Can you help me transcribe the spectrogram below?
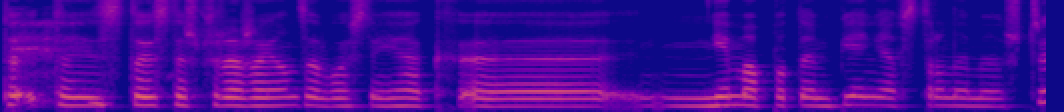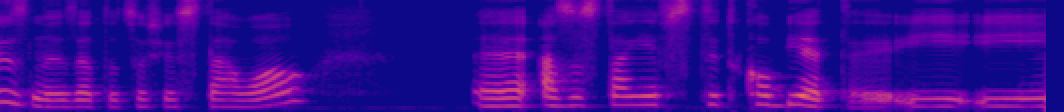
To, to, jest, to jest też przerażające właśnie, jak e, nie ma potępienia w stronę mężczyzny za to, co się stało, a zostaje wstyd kobiety. I, i,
